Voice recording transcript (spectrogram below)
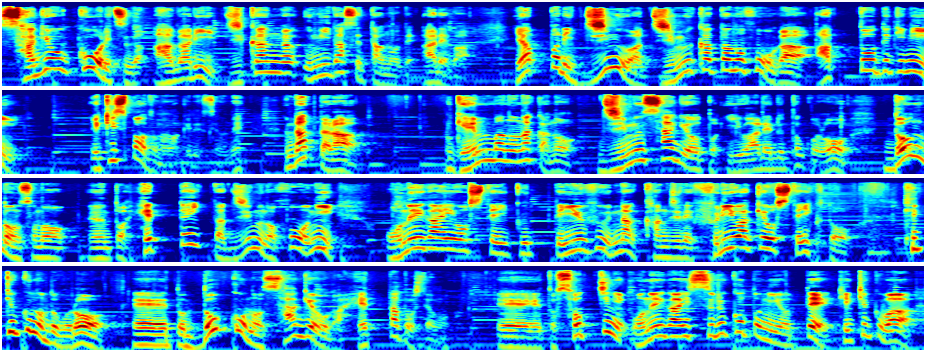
作業効率が上がり時間が生み出せたのであればやっぱり事務は事務方の方が圧倒的にエキスパートなわけですよね。だったら現場の中の事務作業と言われるところをどんどんその、えー、と減っていった事務の方にお願いをしていくっていう風な感じで振り分けをしていくと結局のところ、えー、とどこの作業が減ったとしてもえーと、そっちにお願いすることによって結局は、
